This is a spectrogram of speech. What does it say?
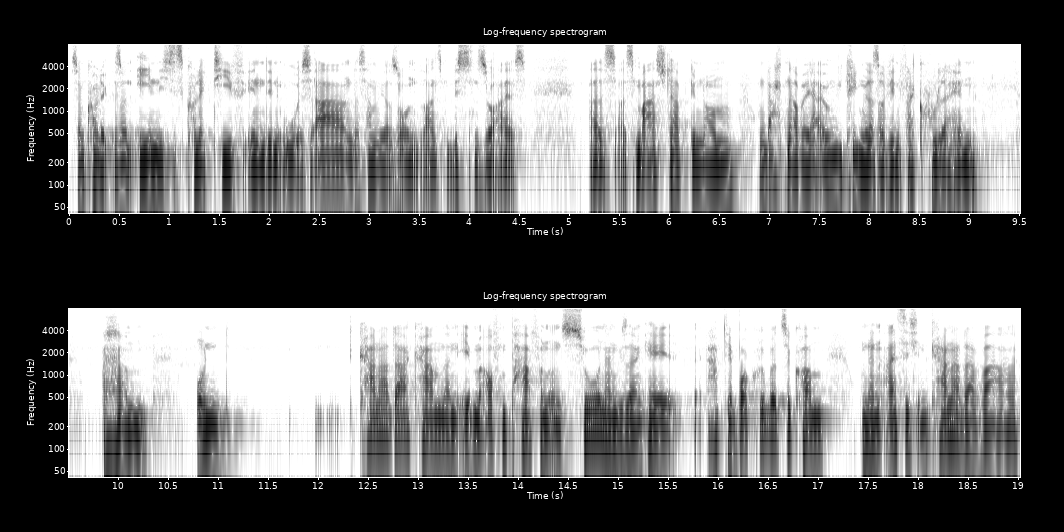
so ein, so ein, ähnliches Kollektiv in den USA und das haben wir so, ein bisschen so als, als, als Maßstab genommen und dachten aber, ja, irgendwie kriegen wir das auf jeden Fall cooler hin. Ähm, und Kanada kam dann eben auf ein paar von uns zu und haben gesagt, hey, habt ihr Bock rüberzukommen? Und dann, als ich in Kanada war,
